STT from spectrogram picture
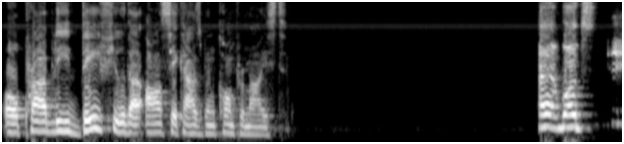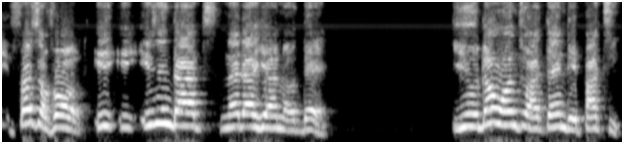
or probably they feel that RSIEC has been compromised. Uh, but first of all, isn't that neither here nor there? You don't want to attend a party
